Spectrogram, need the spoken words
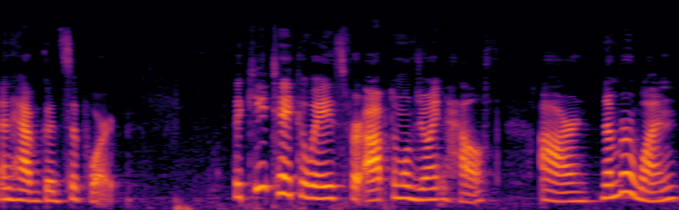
and have good support. The key takeaways for optimal joint health are number one,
